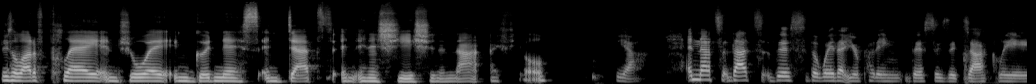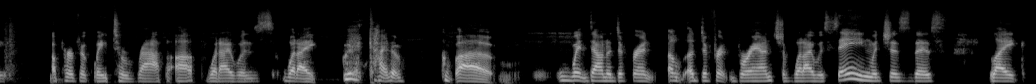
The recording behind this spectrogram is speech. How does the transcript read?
there's a lot of play and joy and goodness and depth and initiation in that, I feel. Yeah. And that's that's this the way that you're putting this is exactly a perfect way to wrap up what I was what I kind of uh, went down a different a, a different branch of what I was saying, which is this like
